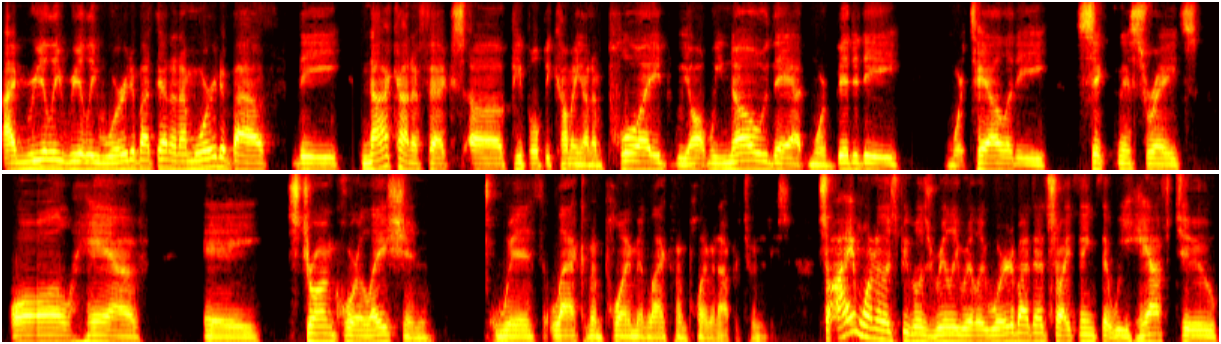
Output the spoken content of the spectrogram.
I'm really, really worried about that. And I'm worried about the knock on effects of people becoming unemployed. We all we know that morbidity, mortality, sickness rates all have a strong correlation with lack of employment, lack of employment opportunities. So I am one of those people who's really, really worried about that. So I think that we have to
